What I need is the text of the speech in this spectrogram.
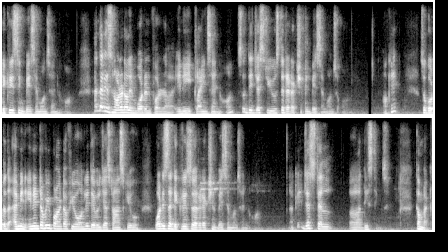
decreasing base amounts and on and that is not at all important for uh, any clients and all. So they just use the reduction base amounts only. OK, so go to the I mean in interview point of view only they will just ask you what is the decrease uh, reduction base amounts and all. OK, just tell uh, these things. Come back.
